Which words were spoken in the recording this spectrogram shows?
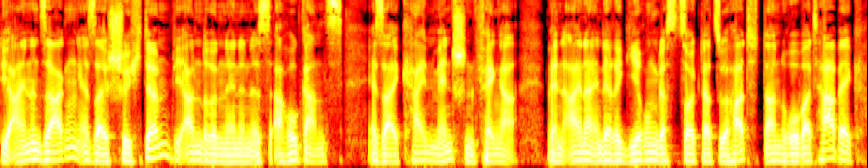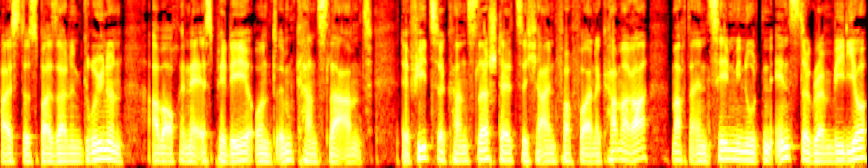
Die einen sagen, er sei schüchtern, die anderen nennen es Arroganz. Er sei kein Menschenfänger. Wenn einer in der Regierung das Zeug dazu hat, dann Robert Habeck, heißt es bei seinen Grünen, aber auch in der SPD und im Kanzleramt. Der Vizekanzler stellt sich einfach vor eine Kamera, macht ein 10 Minuten Instagram-Video,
